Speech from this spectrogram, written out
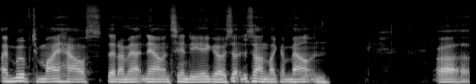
I moved to my house that I'm at now in San Diego. It's, it's on like a mountain. Uh,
